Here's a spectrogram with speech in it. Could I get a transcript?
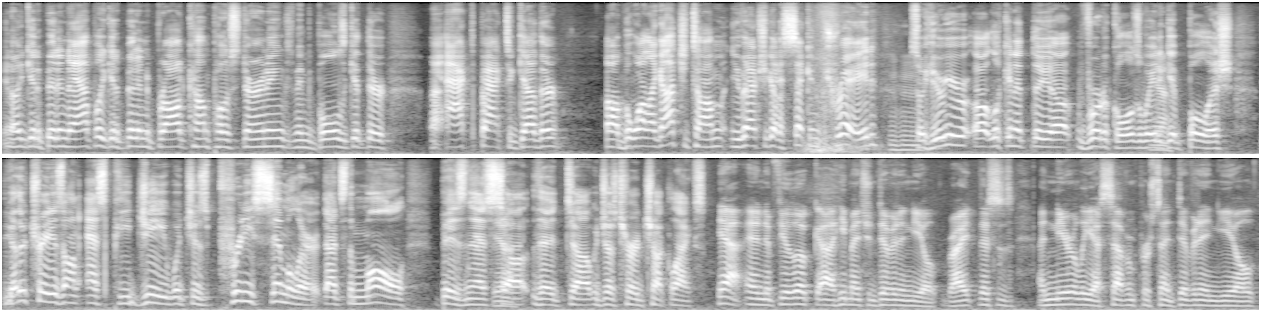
you know you get a bit into Apple, you get a bit into Broadcom post earnings. Maybe bulls get their uh, act back together. Uh, but while I got you, Tom, you've actually got a second trade. So here you're uh, looking at the uh, vertical as a way Yeah. to get bullish. The other trade is on SPG, which is pretty similar. That's the mall business Yeah. uh, that uh, we just heard Chuck likes. Yeah, and if you look, uh, he mentioned dividend yield, right? This is a nearly a 7% dividend yield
